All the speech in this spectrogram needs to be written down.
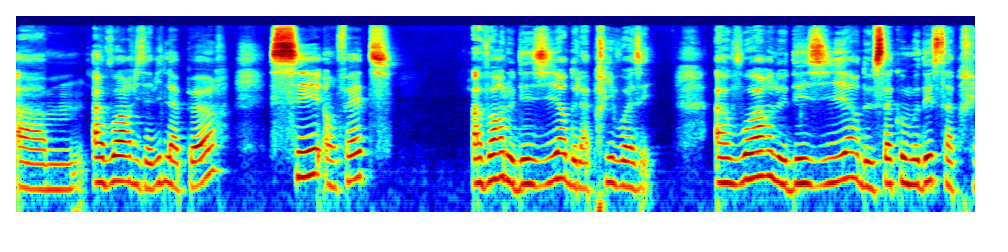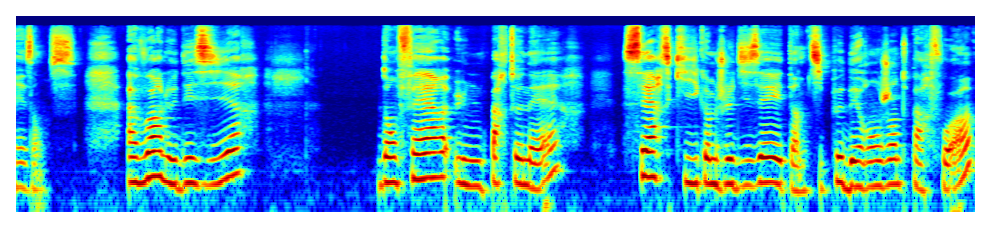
à hum, avoir vis-à-vis -vis de la peur, c'est en fait avoir le désir de l'apprivoiser avoir le désir de s'accommoder de sa présence, avoir le désir d'en faire une partenaire, certes qui, comme je le disais, est un petit peu dérangeante parfois,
